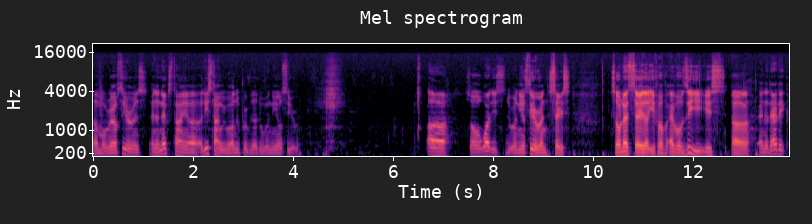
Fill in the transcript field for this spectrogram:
uh, Morera theorems, and the next time uh, this time we want to prove the Liouville theorem. Uh, so what is Liouville theorem says? So let's say that if of f of z is uh, analytic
